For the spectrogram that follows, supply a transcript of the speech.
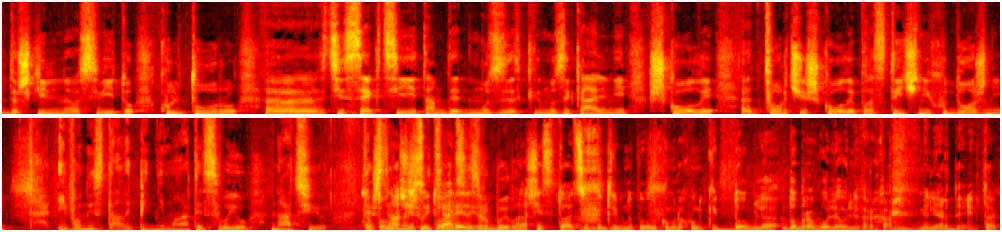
дошкільну освіту, культуру, е, ці секції, там, де музик, музикальні школи, е, творчі школи, пластичні, художні. І вони стали піднімати свою націю. Те ж Тобто саме Швейцарія ситуації- В зробила. нашій ситуації потрібно по великому рахунку добля, добра воля олігархату, мільярдерів, так?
